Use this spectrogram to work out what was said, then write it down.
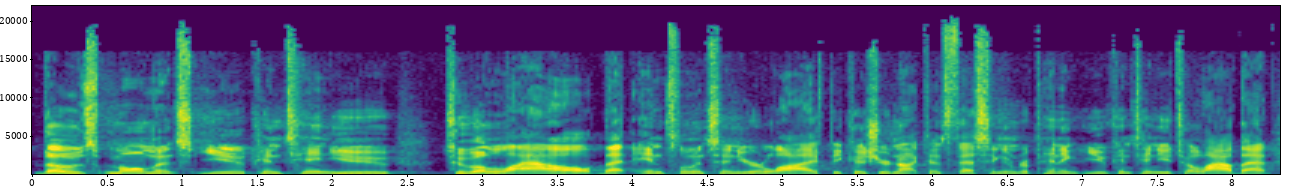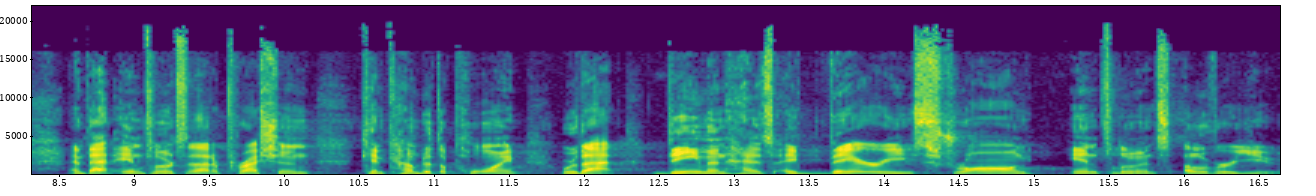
those moments, you continue to allow that influence in your life because you're not confessing and repenting, you continue to allow that. And that influence, that oppression can come to the point where that demon has a very strong influence over you.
